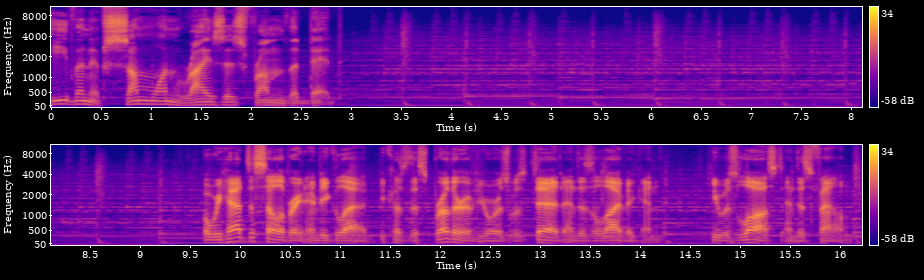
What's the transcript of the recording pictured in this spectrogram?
even if someone rises from the dead. But we had to celebrate and be glad because this brother of yours was dead and is alive again. He was lost and is found.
